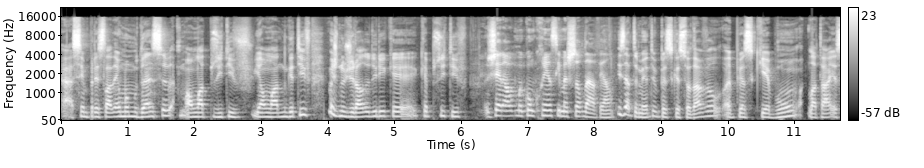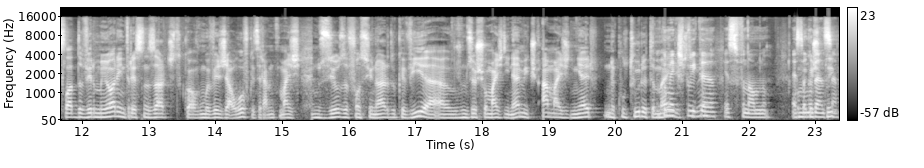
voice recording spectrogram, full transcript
há sempre esse lado, é uma mudança, há um lado positivo e há um lado negativo, mas no geral eu diria que é, que é positivo gera alguma concorrência, mas saudável. Exatamente, eu penso que é saudável, eu penso que é bom. Lá está esse lado de haver maior interesse nas artes do que alguma vez já houve, quer dizer, há muito mais museus a funcionar do que havia, os museus são mais dinâmicos, há mais dinheiro na cultura também. Como é que explica esse fenómeno? Essa é mudança?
